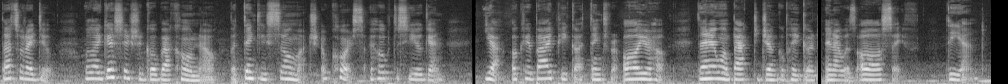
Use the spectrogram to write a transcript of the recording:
That's what I do. Well, I guess I should go back home now, but thank you so much. Of course, I hope to see you again. Yeah, okay, bye, Pika. Thanks for all your help. Then I went back to Jungle Playground and I was all safe. The end.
